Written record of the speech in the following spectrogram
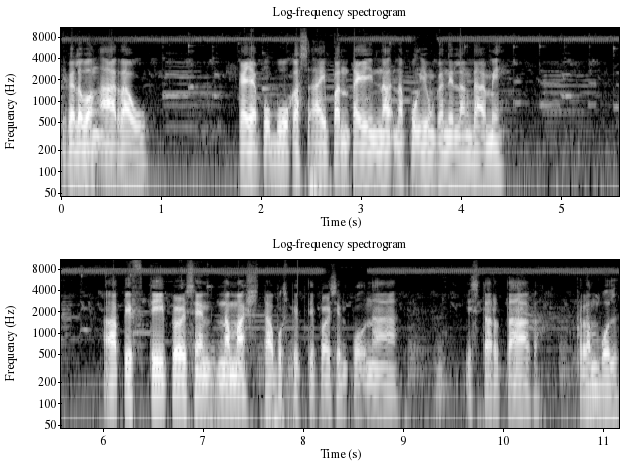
ikalawang araw. Kaya po bukas ay pantay na, na po yung kanilang dami. Uh, 50% na mash tapos 50% po na starta crumble.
